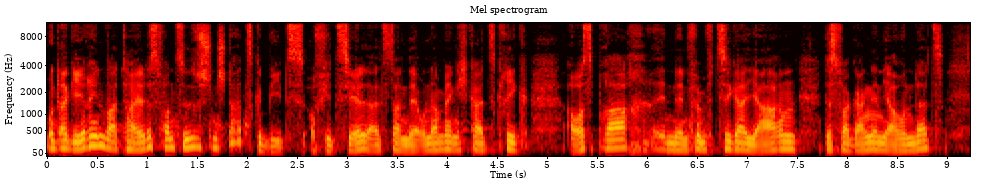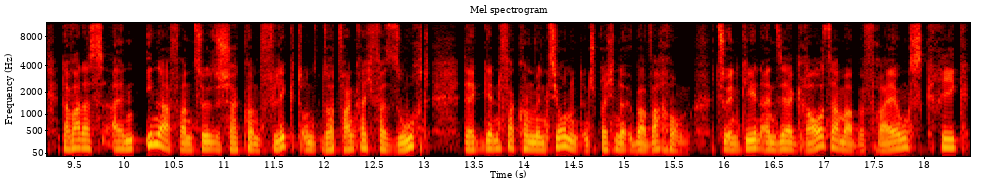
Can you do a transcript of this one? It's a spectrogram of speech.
Und Algerien war Teil des französischen Staatsgebiets. Offiziell, als dann der Unabhängigkeitskrieg ausbrach in den 50er Jahren des vergangenen Jahrhunderts. Da war das ein innerfranzösischer Konflikt und hat Frankreich versucht, der Genfer Konvention und entsprechender Überwachung zu entgehen. Ein sehr grausamer Befreiungskrieg,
